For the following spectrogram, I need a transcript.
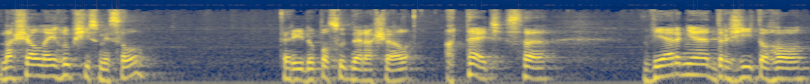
Našel nejhlubší smysl, který doposud nenašel, a teď se věrně drží toho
